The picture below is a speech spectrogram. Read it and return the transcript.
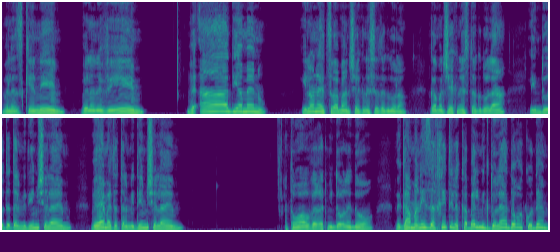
ולזקנים, ולנביאים, ועד ימינו. היא לא נעצרה באנשי הכנסת הגדולה. גם אנשי כנסת הגדולה לימדו את התלמידים שלהם, והם את התלמידים שלהם. התורה עוברת מדור לדור, וגם אני זכיתי לקבל מגדולי הדור הקודם,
